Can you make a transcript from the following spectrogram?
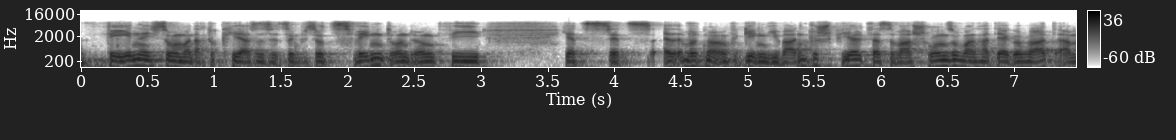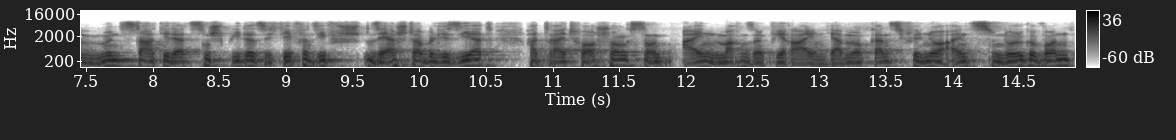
wenig, so wo man dachte, okay, das ist jetzt irgendwie so zwingend und irgendwie jetzt, jetzt wird man irgendwie gegen die Wand gespielt. Das war schon so. Man hat ja gehört, ähm, Münster hat die letzten Spiele sich defensiv sehr stabilisiert, hat drei Torchancen und einen machen sie irgendwie rein. Die haben auch ganz viel nur 1 zu 0 gewonnen.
